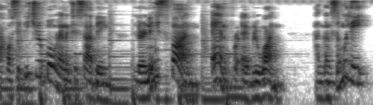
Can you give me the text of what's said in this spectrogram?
Ako si Teacher Bong na nagsasabing, Learning is fun and for everyone. Hanggang sa muli!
